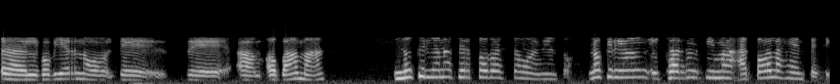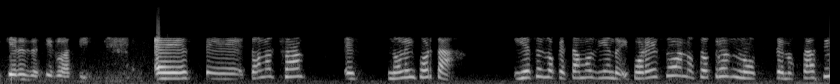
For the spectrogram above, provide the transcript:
eh, el gobierno de, de um, Obama, no querían hacer todo este movimiento. No querían echarse encima a toda la gente, si quieres decirlo así. Este, Donald Trump es, no le importa. Y eso es lo que estamos viendo. Y por eso a nosotros nos, se nos hace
